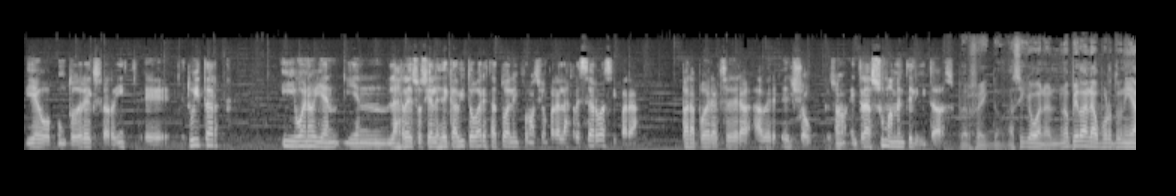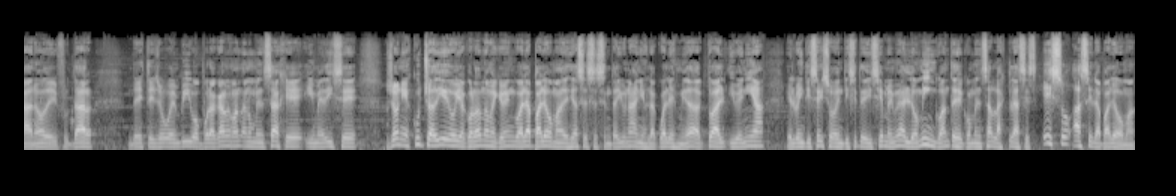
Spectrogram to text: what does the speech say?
Diego.drexler eh, Twitter, y bueno, y en, y en las redes sociales de Cabito Bar está toda la información para las reservas y para, para poder acceder a, a, ver el show, que son entradas sumamente limitadas. Perfecto, así que bueno, no pierdan la oportunidad ¿no? de disfrutar de este show en vivo. Por acá me mandan un mensaje y me dice, Johnny, escucho a Diego y acordándome que vengo a La Paloma desde hace 61 años, la cual es mi edad actual, y venía el 26 o 27 de diciembre me iba el domingo antes de comenzar las clases. Eso hace La Paloma.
